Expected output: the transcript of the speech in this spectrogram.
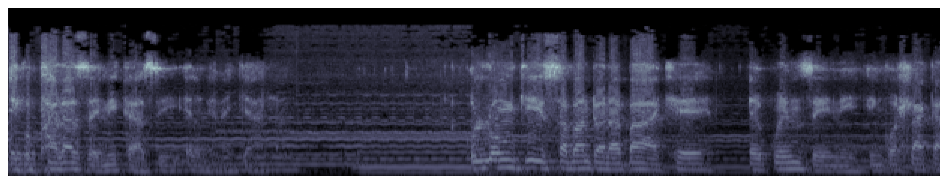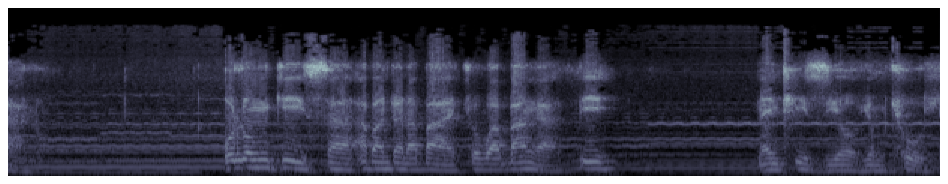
Ekuphalazeni igazi elingenatyala ulumkisa abantwana bakhe ekwenzeni inkohlakalo. Ulumkisa abantwana bakhe ukuba bangabi nenhliziyo yomtyhuli.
